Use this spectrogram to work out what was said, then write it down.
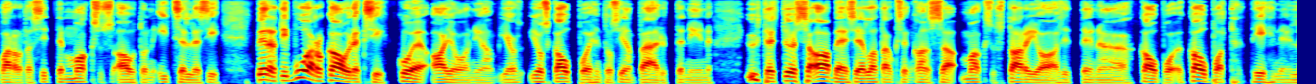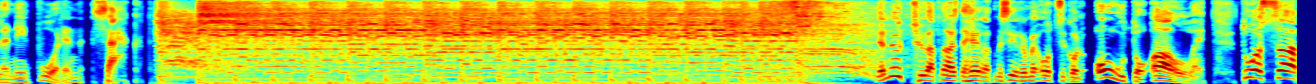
varata sitten maksusauton itsellesi peräti vuorokaudeksi koeajoon. Ja jos kauppoihin tosiaan päädytte, niin yhteistyössä ABC-latauksen kanssa maksus tarjoaa sitten kaupo, kaupat tehneille niin vuoden sähköt. Ja nyt, hyvät naiset ja herrat, me siirrymme otsikon Outo alle. Tuossa,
